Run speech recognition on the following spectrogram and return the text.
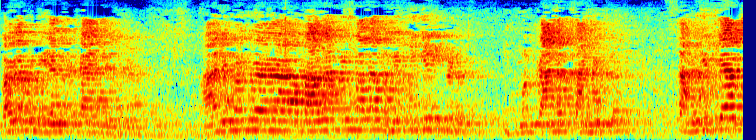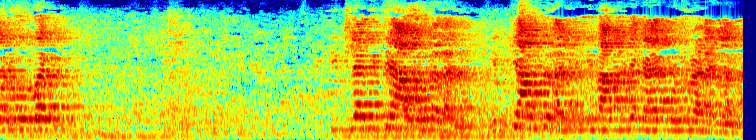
बघा म्हणजे यांचं काय आहे? आणि मग बाबांनी मला मग कानात सांगितलं सांगितल्याबरोबर तिथल्या तिथे अवस्था झाली. इतकी अवस्था झाली की मी बाबांच्या गळ्यात करून रडायला लागला.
